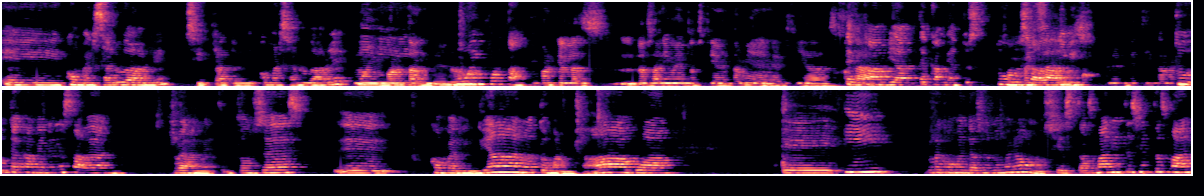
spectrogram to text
Eh, comer saludable, sí, trato de comer saludable. Muy y- importante, ¿no? Muy importante. Porque los, los alimentos tienen también energías. Te cambian, te cambian tu, tu estado anímico. tú te cambian el estado de ánimo, realmente. Entonces, eh, comer liviano, tomar mucha agua. Eh, y recomendación número uno, si estás mal y te sientes mal,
